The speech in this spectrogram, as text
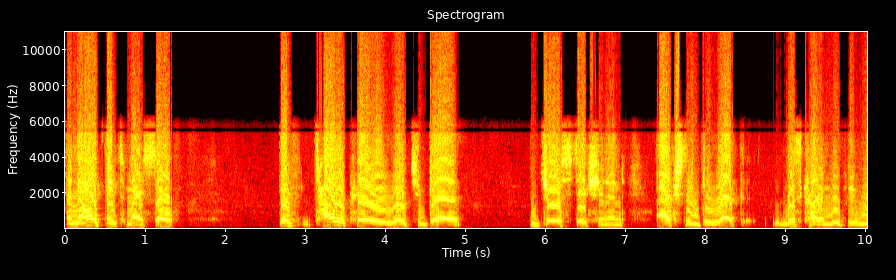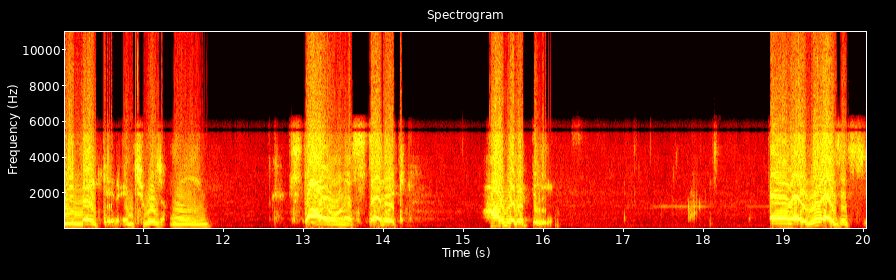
And now I think to myself, if Tyler Perry were to get jurisdiction and actually direct this kind of movie, remake it into his own style and aesthetic, how would it be? And I realize it's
